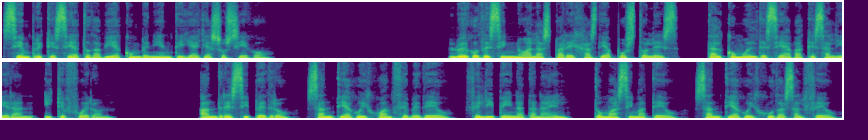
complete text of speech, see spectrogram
siempre que sea todavía conveniente y haya sosiego. Luego designó a las parejas de apóstoles, tal como él deseaba que salieran, y que fueron. Andrés y Pedro, Santiago y Juan Cebedeo, Felipe y Natanael, Tomás y Mateo, Santiago y Judas Alfeo,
